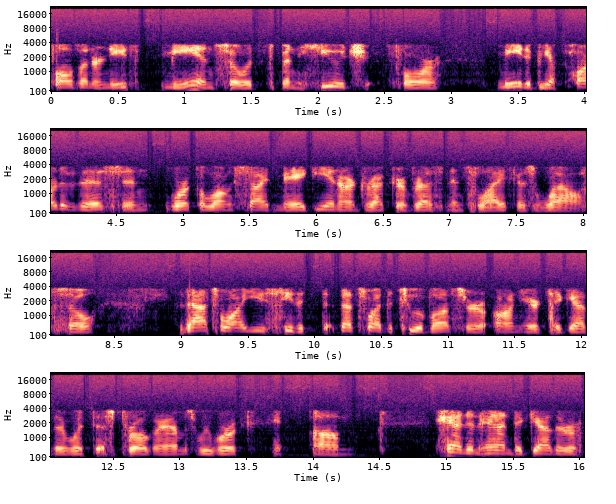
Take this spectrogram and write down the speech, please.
falls underneath me. And so it's been huge for me to be a part of this and work alongside Maggie and our Director of Residence Life as well. So that's why you see that. That's why the two of us are on here together with this program. As we work um, hand in hand together,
